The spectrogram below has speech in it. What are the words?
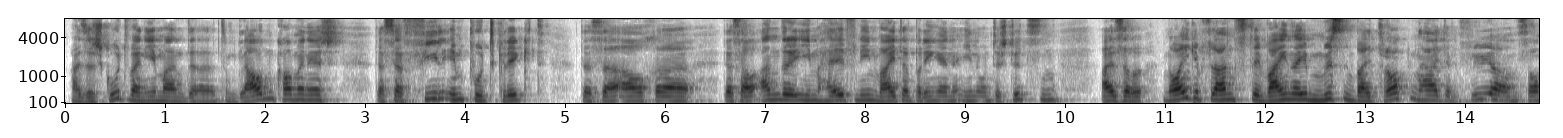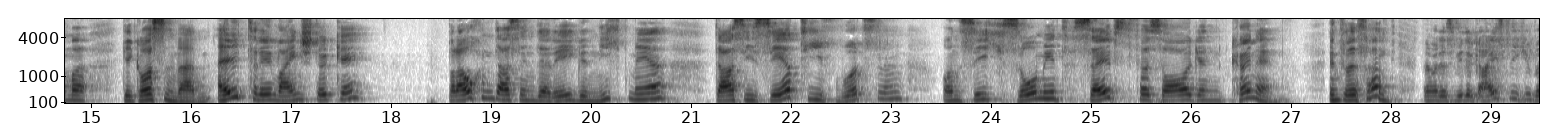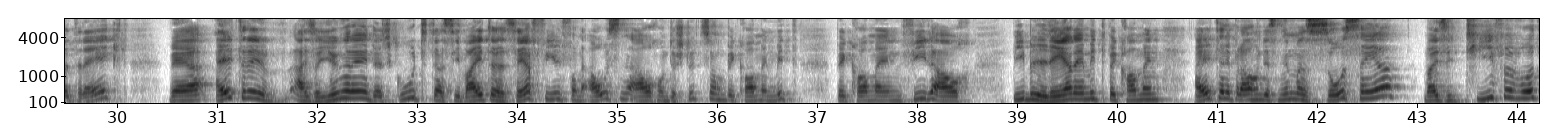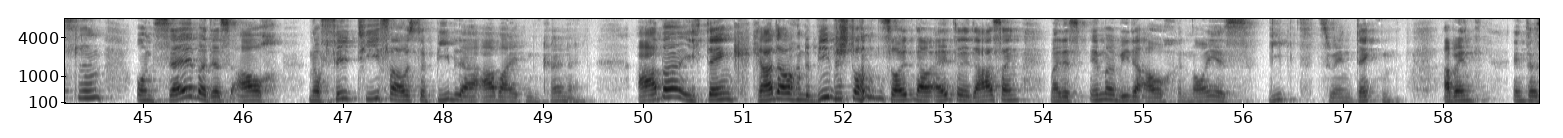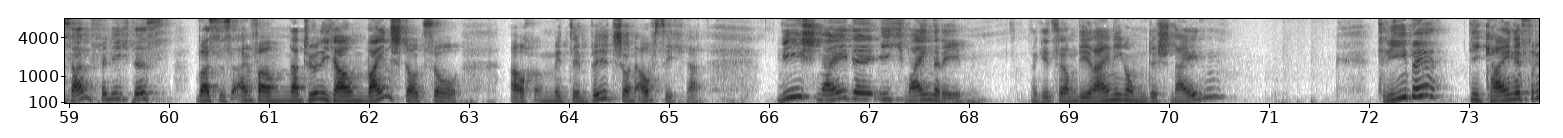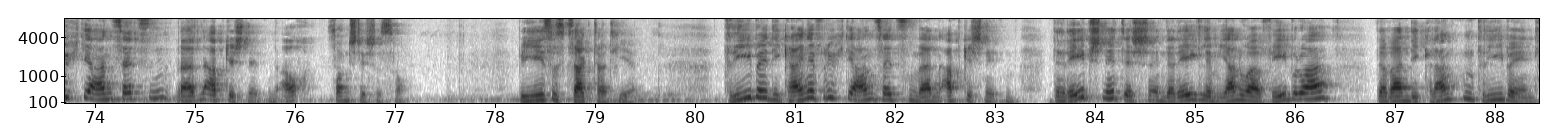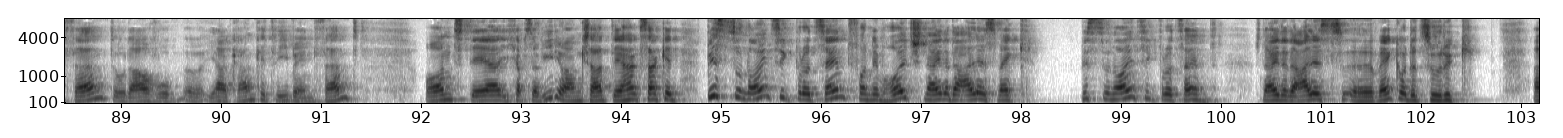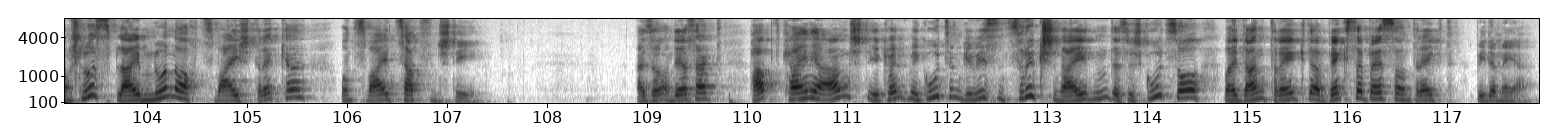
Also ist gut, wenn jemand äh, zum Glauben kommen ist, dass er viel Input kriegt, dass er auch, äh, dass auch andere ihm helfen, ihn weiterbringen, ihn unterstützen. Also neu gepflanzte Weinreben müssen bei Trockenheit im Frühjahr und Sommer gegossen werden. Ältere Weinstöcke brauchen das in der Regel nicht mehr, da sie sehr tief wurzeln und sich somit selbst versorgen können. Interessant, wenn man das wieder geistlich überträgt, Wer ältere, also jüngere, das ist gut, dass sie weiter sehr viel von außen auch Unterstützung bekommen, mitbekommen, viel auch Bibellehre mitbekommen. Ältere brauchen das nicht mehr so sehr, weil sie tiefer wurzeln und selber das auch noch viel tiefer aus der Bibel erarbeiten können. Aber ich denke, gerade auch in den Bibelstunden sollten auch Ältere da sein, weil es immer wieder auch Neues gibt zu entdecken. Aber interessant finde ich das, was es einfach natürlich auch im Weinstock so auch mit dem Bild schon auf sich hat. Wie schneide ich Weinreben? Da geht es ja um die Reinigung, um das Schneiden. Triebe, die keine Früchte ansetzen, werden abgeschnitten. Auch sonst ist es so. Wie Jesus gesagt hat hier. Triebe, die keine Früchte ansetzen, werden abgeschnitten. Der Rebschnitt ist in der Regel im Januar, Februar da werden die kranken Triebe entfernt oder auch wo, äh, ja, kranke Triebe entfernt. Und der, ich habe so ein Video angeschaut, der hat gesagt, bis zu 90 Prozent von dem Holz schneidet er alles weg. Bis zu 90 Prozent schneidet er alles äh, weg oder zurück. Am Schluss bleiben nur noch zwei Strecker und zwei Zapfen stehen. Also, und er sagt, habt keine Angst, ihr könnt mit gutem Gewissen zurückschneiden, das ist gut so, weil dann trägt er, wächst er besser und trägt wieder mehr.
